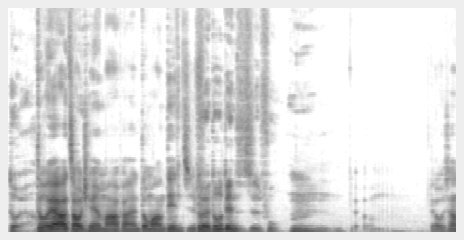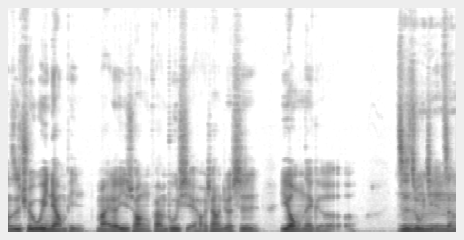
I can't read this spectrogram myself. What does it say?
对啊，对啊，找钱很麻烦，都忙电子支付。对，都电子支付。嗯，对我上次去无印良品买了一双帆布鞋，好像就是用那个自助结账，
